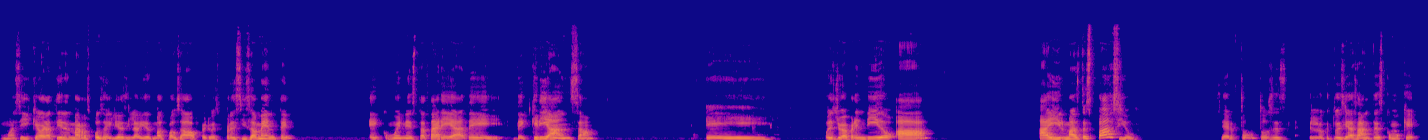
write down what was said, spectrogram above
como así, que ahora tienes más responsabilidades y la vida es más pausada, pero es precisamente eh, como en esta tarea de, de crianza, eh, pues yo he aprendido a, a ir más despacio, ¿cierto? Entonces, lo que tú decías antes, como que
